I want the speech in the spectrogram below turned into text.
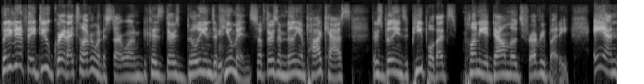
but even if they do, great. I tell everyone to start one because there's billions of mm-hmm. humans. So if there's a million podcasts, there's billions of people. That's plenty of downloads for everybody. And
